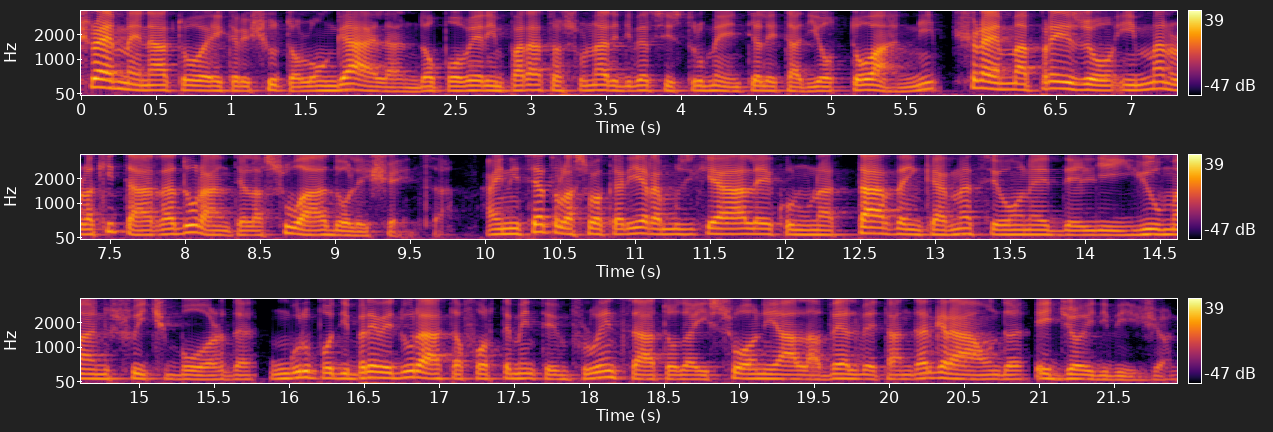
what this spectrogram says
Schramm è nato e cresciuto a Long Island dopo aver imparato a suonare diversi strumenti all'età di 8 anni. Schramm ha preso in mano la chitarra durante la sua adolescenza. Ha iniziato la sua carriera musicale con una tarda incarnazione degli Human Switchboard, un gruppo di breve durata fortemente influenzato dai suoni alla Velvet Underground e Joy Division.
